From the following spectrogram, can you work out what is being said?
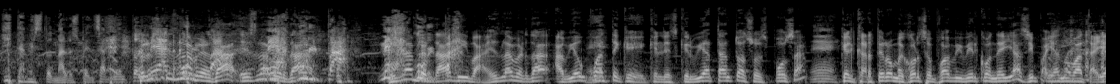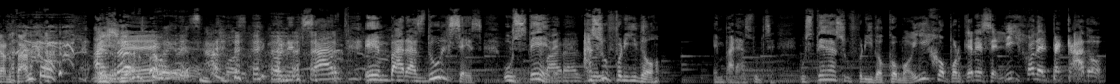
quítame estos malos pensamientos. Pero que es la culpa, verdad, es la verdad. culpa, es la verdad, Diva, es la verdad. Había un cuate que, que le escribía tanto a su esposa Eh. que el cartero mejor se fue a vivir con ella, así para ya no batallar tanto. Es cierto. regresamos con el SAR en Varas Dulces. Usted ha sufrido. En Varas Dulces. Usted ha sufrido como hijo porque eres el hijo del pecado,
